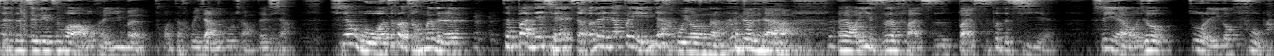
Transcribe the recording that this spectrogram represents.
在这经历之后啊，我很郁闷。我在回家的路上，我在想，像我这么聪明的人，在半年前怎么人家被人家忽悠了呢？对不对啊？哎呀，我一直在反思，百思不得其解。所以啊，我就做了一个复盘，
